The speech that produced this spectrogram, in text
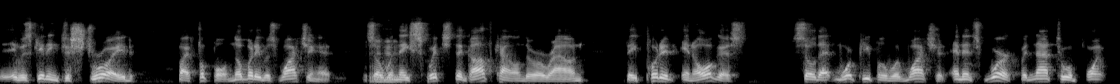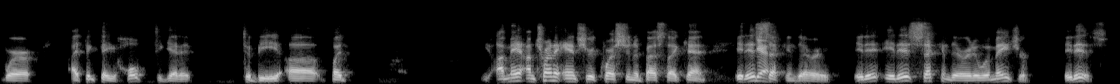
it was getting destroyed by football. Nobody was watching it. So mm-hmm. when they switched the golf calendar around, they put it in August so that more people would watch it. And it's worked, but not to a point where I think they hope to get it to be. Uh, but I mean, I'm trying to answer your question the best I can. It is yeah. secondary. It, it is secondary to a major. It is.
